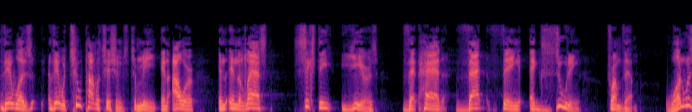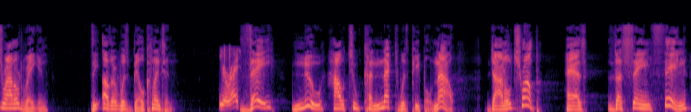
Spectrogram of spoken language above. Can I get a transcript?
there was there were two politicians to me in our in in the last 60 years that had that thing exuding from them. One was Ronald Reagan, the other was Bill Clinton. You're right. They knew how to connect with people. Now, Donald Trump has the same thing.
